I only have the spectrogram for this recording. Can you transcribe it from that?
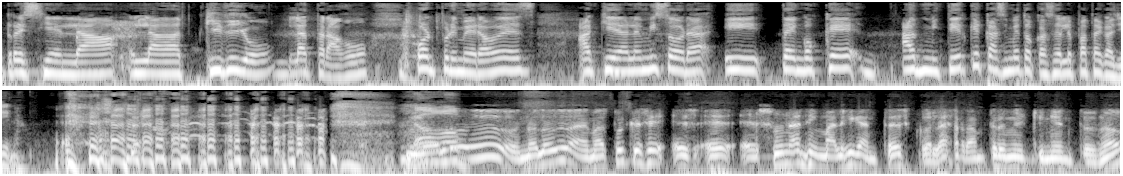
recién la, la adquirió, la trajo por primera vez aquí a la emisora y tengo que admitir que casi me toca hacerle pata de gallina. No, lo dudo, no lo dudo. Además porque es, es un animal gigantesco, la RAM 3500, ¿no?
